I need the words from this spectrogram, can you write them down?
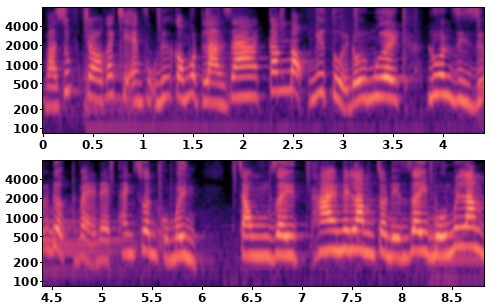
và giúp cho các chị em phụ nữ có một làn da căng mọng như tuổi đôi mươi luôn gìn giữ được vẻ đẹp thanh xuân của mình. Trong giây 25 cho đến giây 45,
